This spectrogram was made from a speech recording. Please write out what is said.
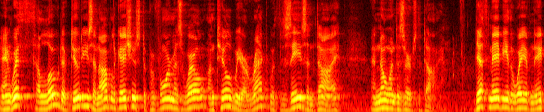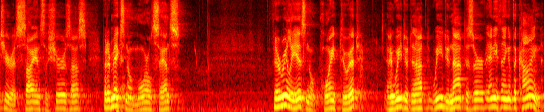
And with a load of duties and obligations to perform as well until we are racked with disease and die, and no one deserves to die. Death may be the way of nature, as science assures us, but it makes no moral sense. There really is no point to it, and we do not, we do not deserve anything of the kind.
